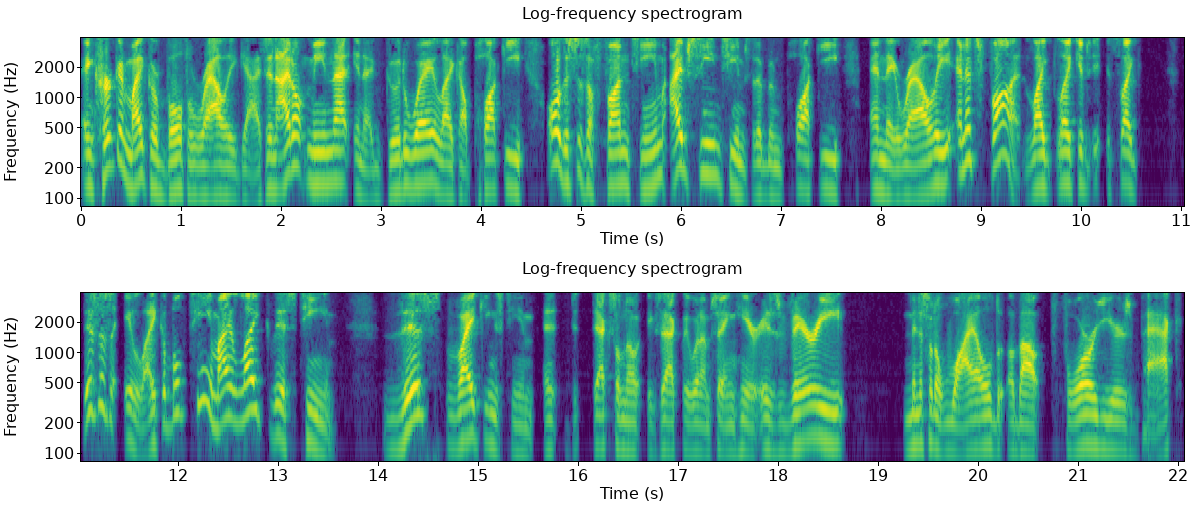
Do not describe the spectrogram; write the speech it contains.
And Kirk and Mike are both rally guys. And I don't mean that in a good way, like a plucky, oh, this is a fun team. I've seen teams that have been plucky and they rally and it's fun. Like, like it, it's like, this is a likable team. I like this team. This Vikings team, Dex will know exactly what I'm saying here, is very Minnesota Wild about four years back.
